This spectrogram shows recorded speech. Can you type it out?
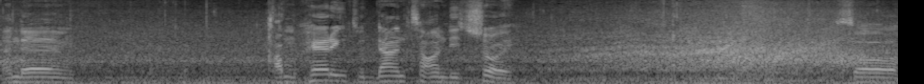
and then I'm heading to downtown Detroit. So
